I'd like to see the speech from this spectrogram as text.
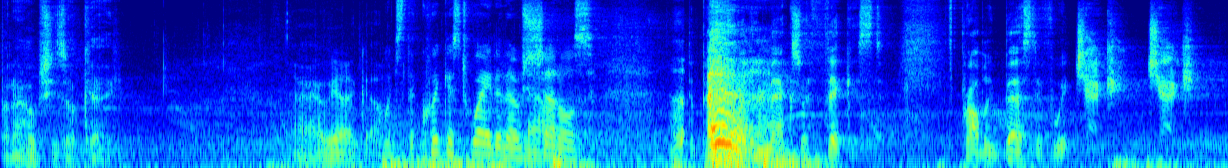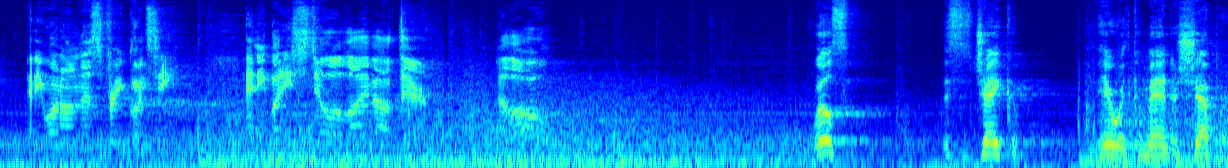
But I hope she's okay. Alright, we gotta go. What's the quickest way to those No. shuttles? Depends where the mechs are thickest. It's probably best if we... Check, check. Anyone on this frequency? Anybody still alive out there? Hello? Wilson, this is Jacob. I'm here with Commander Shepard.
